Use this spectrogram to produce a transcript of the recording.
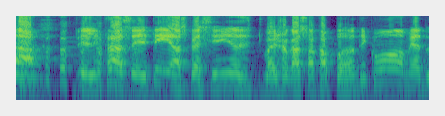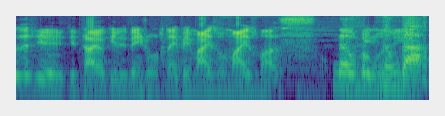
Ah, ele traz, ele tem as pecinhas, tu vai jogar só com a panda e com a meia dúzia de, de tile que eles vêm juntos, né? E vem mais, um, mais umas. Não, não dá.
